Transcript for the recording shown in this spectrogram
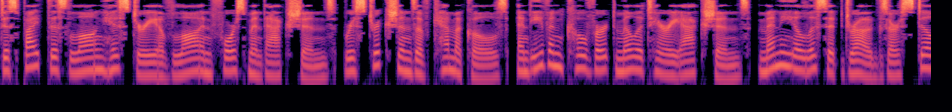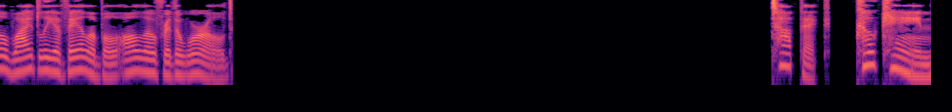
Despite this long history of law enforcement actions, restrictions of chemicals, and even covert military actions, many illicit drugs are still widely available all over the world. Topic Cocaine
